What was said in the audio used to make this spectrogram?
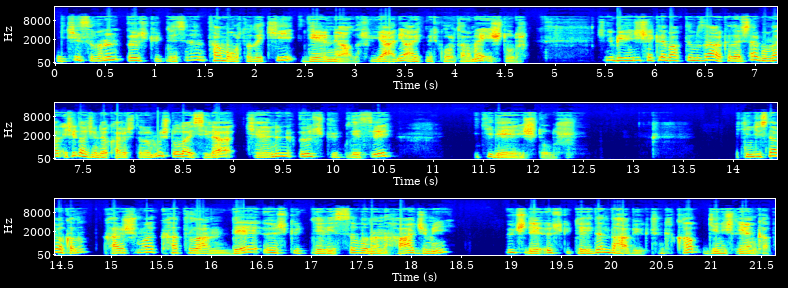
iki sıvının öz kütlesinin tam ortadaki değerini alır. Yani aritmetik ortalamaya eşit olur. Şimdi birinci şekle baktığımızda arkadaşlar bunlar eşit hacimde karıştırılmış. Dolayısıyla K'nin öz kütlesi 2D'ye eşit olur. İkincisine bakalım. Karışıma katılan D öz kütleli sıvının hacmi 3D öz kütleliden daha büyük. Çünkü kap genişleyen kap.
